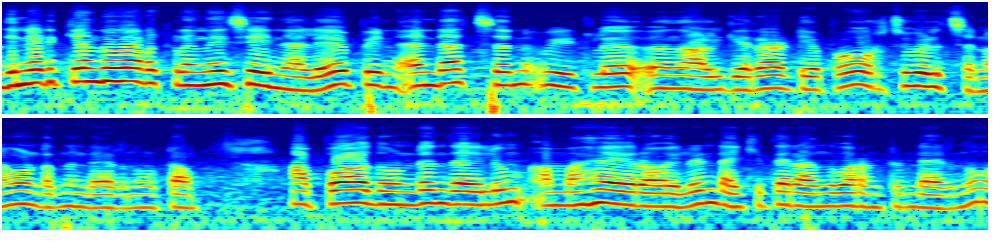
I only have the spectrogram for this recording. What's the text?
അതിന്റെ ഇടയ്ക്ക് എന്താ നടക്കണമെന്ന് വെച്ച് കഴിഞ്ഞാൽ പിന്നെ എന്റെ അച്ഛൻ വീട്ടിൽ നാളികേരം ആട്ടിയപ്പോൾ കുറച്ച് വെളിച്ചെണ്ണ കൊണ്ടുവന്നിട്ടുണ്ടായിരുന്നു കേട്ടോ. അപ്പോൾ അതുകൊണ്ട് എന്തായാലും അമ്മ ഹെയർ ഓയിൽ ഉണ്ടാക്കി തരാമെന്ന് പറഞ്ഞിട്ടുണ്ടായിരുന്നു.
